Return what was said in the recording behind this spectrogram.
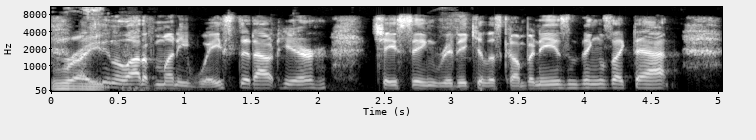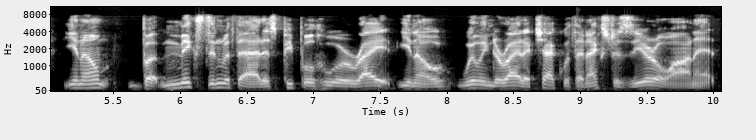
Right. I've seen a lot of money wasted out here chasing ridiculous companies and things like that, you know, but mixed in with that is people who are right, you know, willing to write a check with an extra zero on it,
